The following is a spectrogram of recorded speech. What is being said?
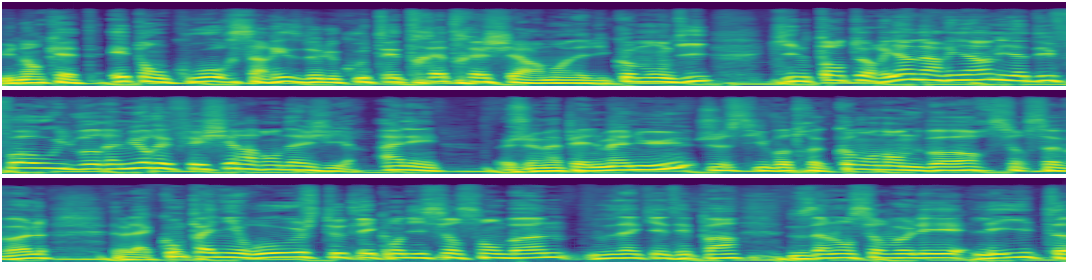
Une enquête est en cours. Ça risque de lui coûter très très cher à mon avis. Comme on dit, qui ne tente rien à rien, mais il y a des fois où il vaudrait mieux réfléchir avant d'agir. Allez, je m'appelle Manu, je suis votre commandant de bord sur ce vol de la compagnie rouge. Toutes les conditions sont bonnes, ne vous inquiétez pas. Nous allons survoler les hits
